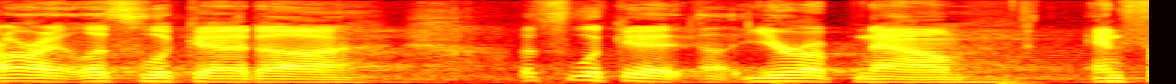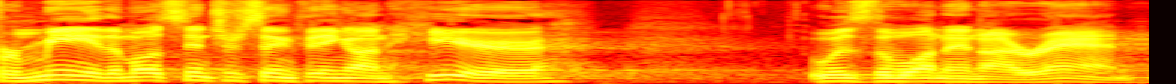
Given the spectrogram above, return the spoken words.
All right, let's look at uh, let's look at uh, Europe now. And for me, the most interesting thing on here was the one in Iran.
